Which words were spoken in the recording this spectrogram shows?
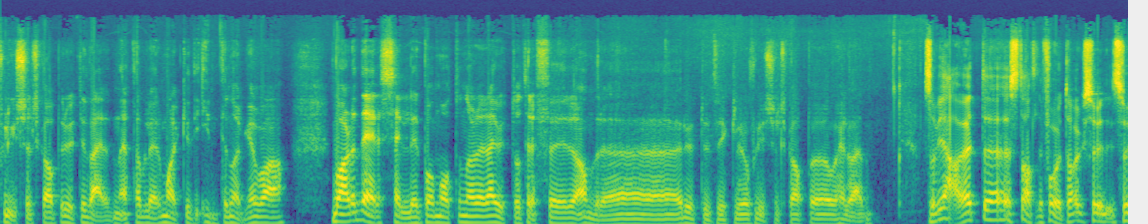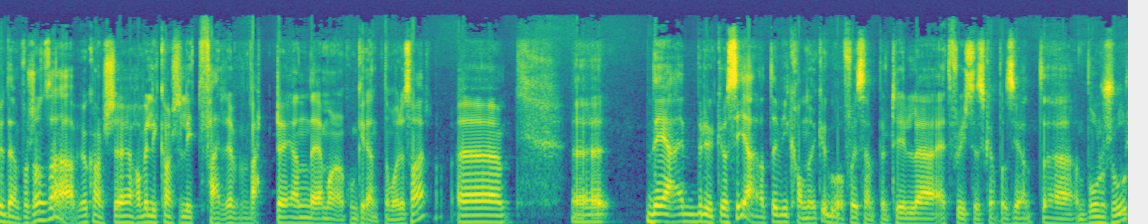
flyselskaper ute i verden etablere marked inn til Norge? Hva, hva er det dere selger på en måte når dere er ute og treffer andre ruteutviklere og flyselskap over hele verden? Så Vi er jo et eh, statlig foretak, så, i- den forstand så vi kanskje, har vi kanskje litt færre verktøy enn det mange av konkurrentene våre har. Eh, eh, det jeg bruker å si er at Vi kan jo ikke gå for til et flyselskap og si at bonjour,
